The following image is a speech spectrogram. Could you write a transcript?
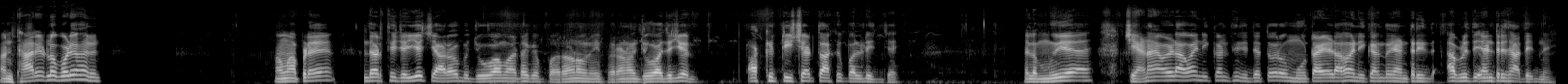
અને ઠાર એટલો પડ્યો હોય ને, આમ આપણે અંદરથી જઈએ ચારો જોવા માટે કે ભરણો નહીં, ભરણો જોવા જઈએ આખી ટી શર્ટ તો આખી પલટી જ જાય. એટલે મુએ ચેણા એડા હોય નીકળથી જતો રહું, મોટા એડા હોય નીકળ તો એન્ટ્રી આપણી એન્ટ્રી થતી જ નહીં.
